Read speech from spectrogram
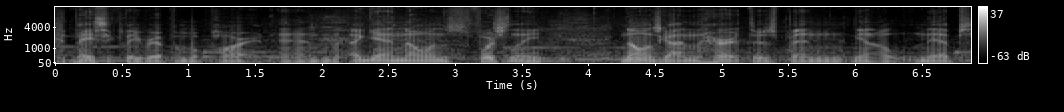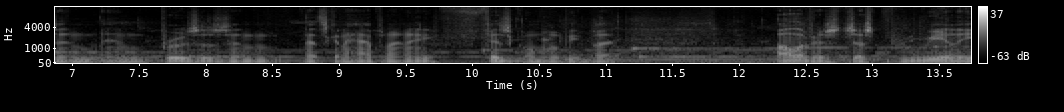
basically rip him apart. And again, no one's fortunately, no one's gotten hurt. There's been you know nips and and bruises, and that's going to happen on any physical movie. But Oliver's just really,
